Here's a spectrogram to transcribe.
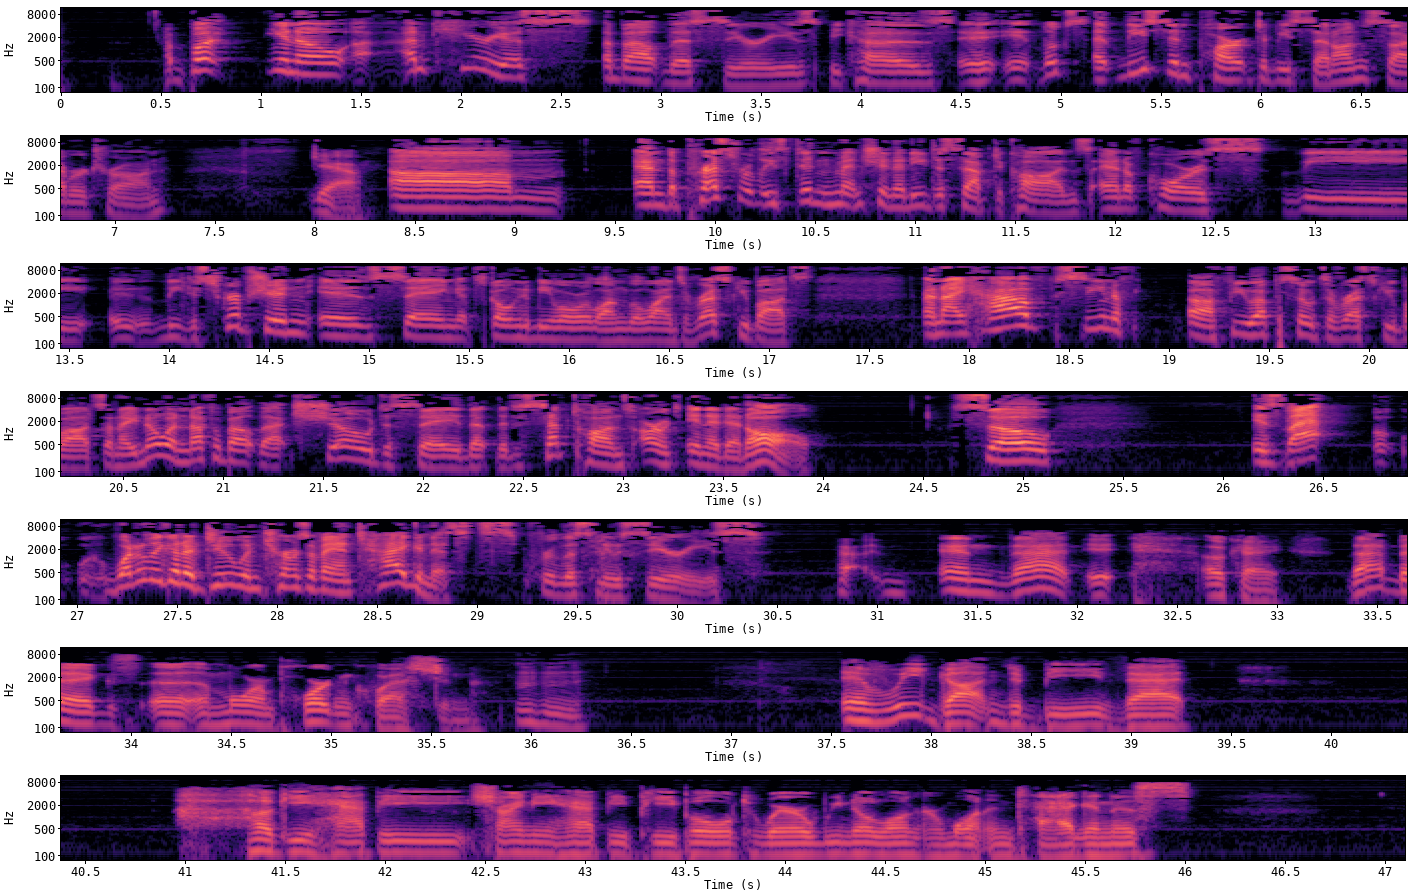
But, you know, I'm curious about this series because it, it looks, at least in part, to be set on Cybertron. Yeah. Um, and the press release didn't mention any Decepticons, and of course, the, the description is saying it's going to be more along the lines of Rescue Bots. And I have seen a, f- a few episodes of Rescue Bots, and I know enough about that show to say that the Decepticons aren't in it at all. So, is that, what are they gonna do in terms of antagonists for this new series? And that, it, okay, that begs a, a more important question. hmm Have we gotten to be that huggy happy, shiny happy people to where we no longer want antagonists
